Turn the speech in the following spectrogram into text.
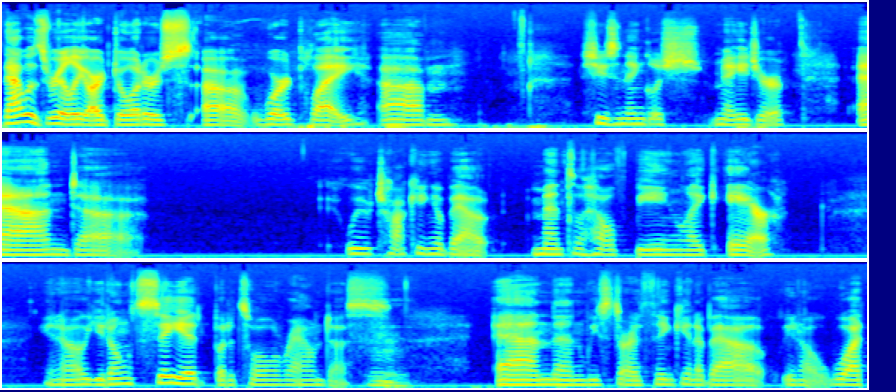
that was really our daughter's uh, wordplay. Um, she's an English major, and uh, we were talking about mental health being like air. You know, you don't see it, but it's all around us. And then we started thinking about, you know, what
